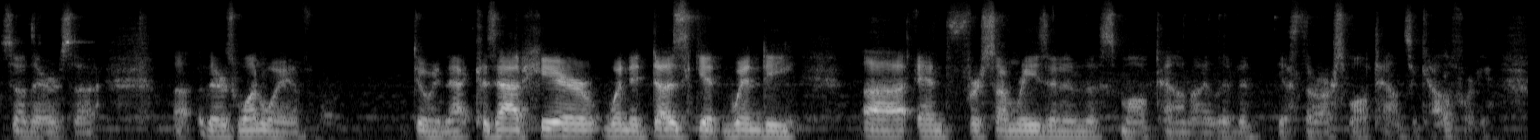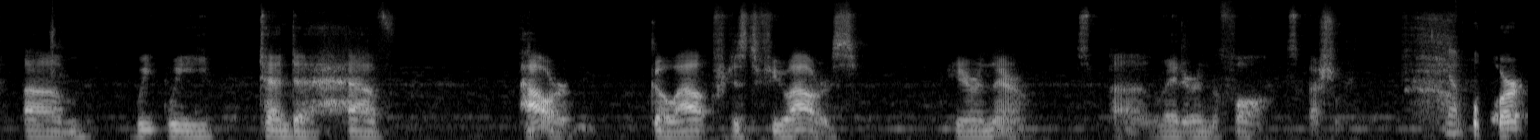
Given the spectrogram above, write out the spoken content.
So there's a uh, there's one way of doing that because out here when it does get windy, uh, and for some reason in the small town I live in, yes, there are small towns in California. Um, we we tend to have power go out for just a few hours here and there, uh, later in the fall, especially. Yep. Or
